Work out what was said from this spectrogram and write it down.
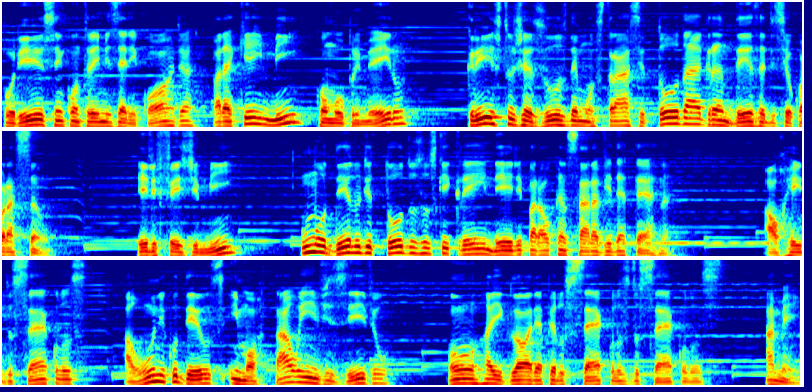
Por isso encontrei misericórdia, para que em mim, como o primeiro, Cristo Jesus demonstrasse toda a grandeza de seu coração ele fez de mim um modelo de todos os que creem nele para alcançar a vida eterna. Ao Rei dos séculos, ao único Deus imortal e invisível, honra e glória pelos séculos dos séculos. Amém.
